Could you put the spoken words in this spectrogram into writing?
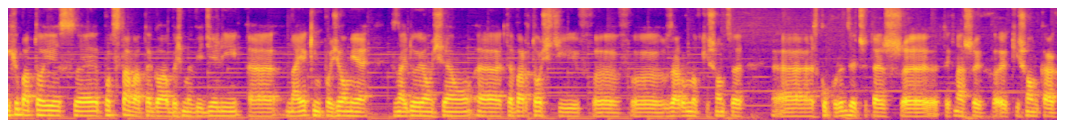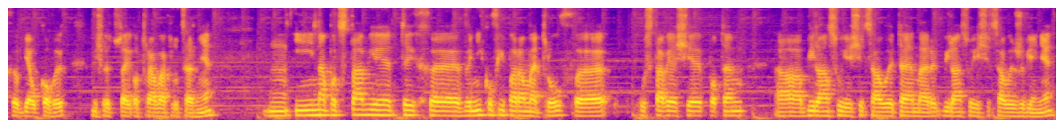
I chyba to jest podstawa tego, abyśmy wiedzieli, na jakim poziomie znajdują się e, te wartości w, w, zarówno w kiszonce e, z kukurydzy, czy też e, tych naszych kiszonkach białkowych. Myślę tutaj o trawach lucernie. Mm, I na podstawie tych wyników i parametrów ustawia się potem, bilansuje się cały TMR, bilansuje się całe żywienie.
